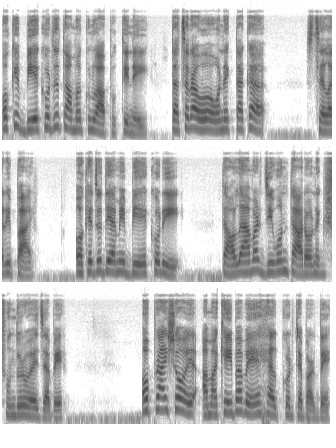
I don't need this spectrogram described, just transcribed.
ওকে বিয়ে করতে তো আমার কোনো আপত্তি নেই। তাছাড়া ও অনেক টাকা স্যালারি পায়। ওকে যদি আমি বিয়ে করি তাহলে আমার জীবনটা আরও অনেক সুন্দর হয়ে যাবে। ও প্রায়শই আমাকে এইভাবে হেল্প করতে পারবে।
